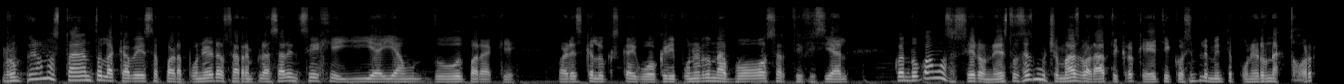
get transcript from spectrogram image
rompernos tanto la cabeza para poner, o sea, reemplazar en CGI ahí a un dude para que parezca Luke Skywalker y ponerle una voz artificial. Cuando vamos a ser honestos, es mucho más barato y creo que ético simplemente poner un actor.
